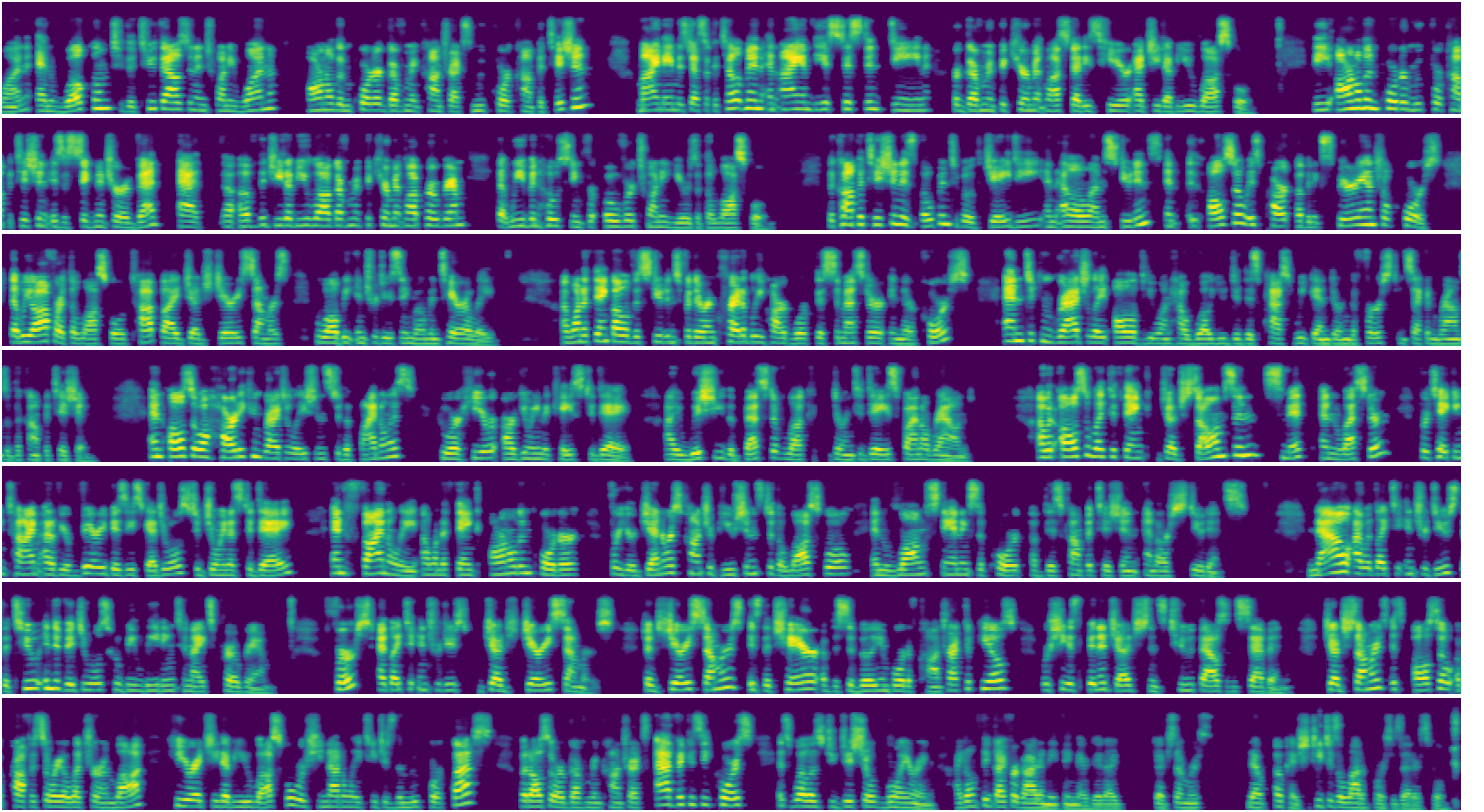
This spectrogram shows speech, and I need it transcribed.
everyone, and welcome to the 2021 Arnold and Porter Government Contracts Moot Court Competition. My name is Jessica Tillipman, and I am the Assistant Dean for Government Procurement Law Studies here at GW Law School. The Arnold and Porter Moot Court Competition is a signature event at, uh, of the GW Law Government Procurement Law program that we've been hosting for over 20 years at the law school. The competition is open to both JD and LLM students and also is part of an experiential course that we offer at the law school taught by Judge Jeri Somers, who I'll be introducing momentarily. I wanna thank all of the students for their incredibly hard work this semester in their course and to congratulate all of you on how well you did this past weekend during the first and second rounds of the competition. And also a hearty congratulations to the finalists who are here arguing the case today. I wish you the best of luck during today's final round. I would also like to thank Judge Solomson, Smith, and Lester for taking time out of your very busy schedules to join us today. And finally, I want to thank Arnold and Porter for your generous contributions to the law school and longstanding support of this competition and our students. Now, I would like to introduce the two individuals who'll be leading tonight's program. First, I'd like to introduce Judge Jeri Somers. Judge Jeri Somers is the chair of the Civilian Board of Contract Appeals, where she has been a judge since 2007. Judge Somers is also a professorial lecturer in law here at GW Law School, where she not only teaches the moot court class, but also our government contracts advocacy course, as well as judicial lawyering. I don't think I forgot anything there, did I, Judge Somers? No, okay, she teaches a lot of courses at our school.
